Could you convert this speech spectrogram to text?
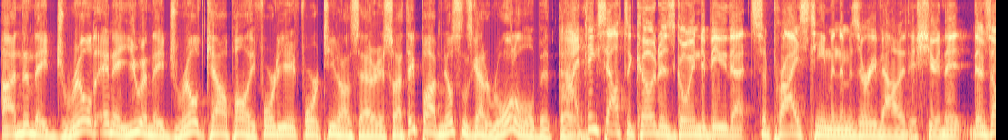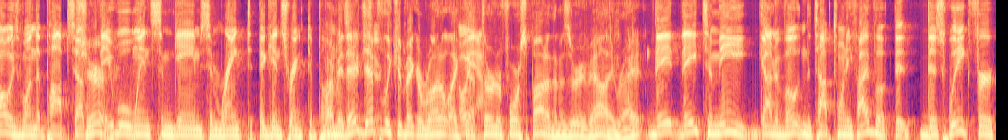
uh, and then they drilled NAU and they drilled Cal Poly 48-14 on Saturday. So I think Bob Nielsen's got it rolling a little bit there. I think South Dakota is going to be that surprise team in the Missouri Valley this year. They, there's always one that pops up. Sure. They will win some games, some ranked against ranked opponents. I mean, they for sure. definitely could make a run at like Oh, that yeah. third or fourth spot in the Missouri Valley, right? They, they to me got a vote in the top 25 vote th- this week for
